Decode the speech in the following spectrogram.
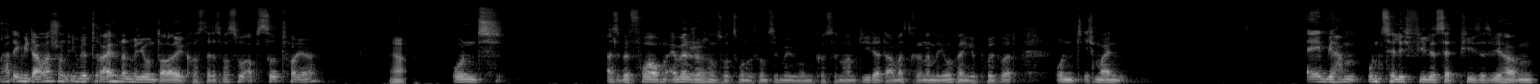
hat irgendwie damals schon über 300 Millionen Dollar gekostet. Das war so absurd teuer. Ja. Und also bevor auch ein Avenger schon so 250 Millionen gekostet haben, die da damals 300 Millionen reingepulvert. Und ich meine, ey, wir haben unzählig viele Set-Pieces. Wir haben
